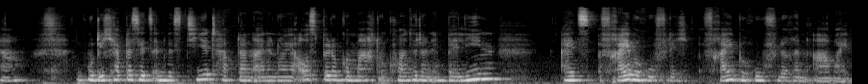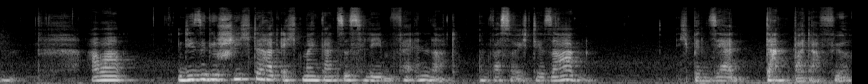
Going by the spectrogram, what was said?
Ja, gut, ich habe das jetzt investiert, habe dann eine neue Ausbildung gemacht und konnte dann in Berlin als freiberuflich, Freiberuflerin arbeiten. Aber diese Geschichte hat echt mein ganzes Leben verändert. Und was soll ich dir sagen? Ich bin sehr dankbar dafür.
